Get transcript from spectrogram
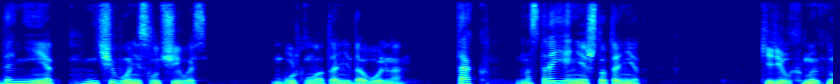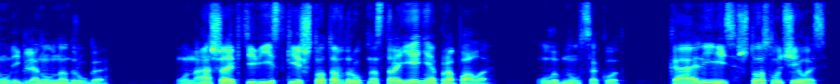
«Да нет, ничего не случилось», — буркнула та недовольно. «Так, настроения что-то нет». Кирилл хмыкнул и глянул на друга. «У нашей активистки что-то вдруг настроение пропало?» — улыбнулся кот. «Колись, что случилось?»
